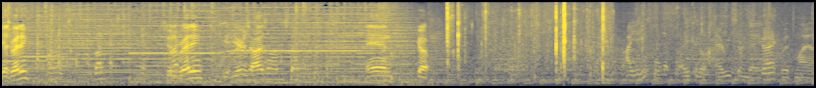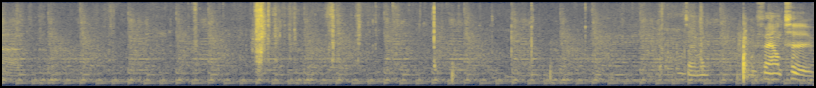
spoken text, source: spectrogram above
You guys ready? Students ready? Get yours, eyes on and stuff. And go. I used, I used to go every Sunday okay. with my uh, We found two.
